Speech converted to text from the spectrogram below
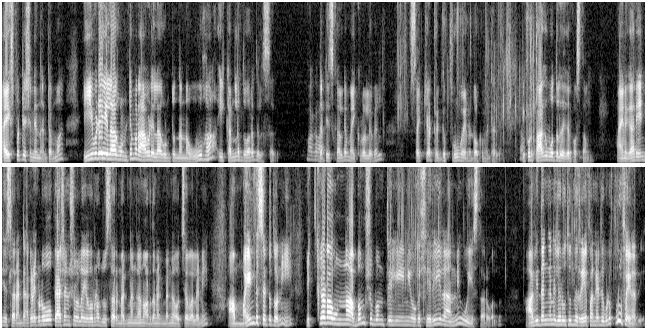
ఆ ఎక్స్పెక్టేషన్ ఏంటంటే అమ్మ ఈవిడే ఇలాగ ఉంటే మరి ఆవిడ ఎలాగ ఉంటుందన్న ఊహ ఈ కళ్ళ ద్వారా తెలుస్తుంది. That is called micro level సైకియాట్రిక్గా ప్రూవ్ అయిన డాక్యుమెంట్ అది ఇప్పుడు తాగుబోతుల దగ్గరకు వస్తాం. ఆయన గారు ఏం చేస్తారంటే అక్కడెక్కడో ఫ్యాషన్ షోలో ఎవరినో చూస్తారు నగ్నంగానో అర్ధనగ్నంగా వచ్చే వాళ్ళని. ఆ మైండ్ సెట్తోని ఎక్కడ ఉన్న అభం శుభం తెలియని ఒక శరీరాన్ని ఊహిస్తారు వాళ్ళు. ఆ విధంగానే జరుగుతుంది రేప్ అనేది కూడా ప్రూఫ్ అయినది.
